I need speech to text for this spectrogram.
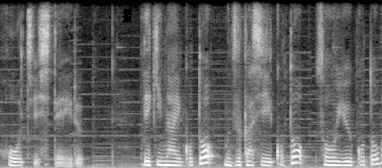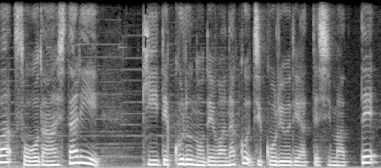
放置している。できないこと難しいことそういうことは相談したり聞いてくるのではなく自己流でやってしまって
